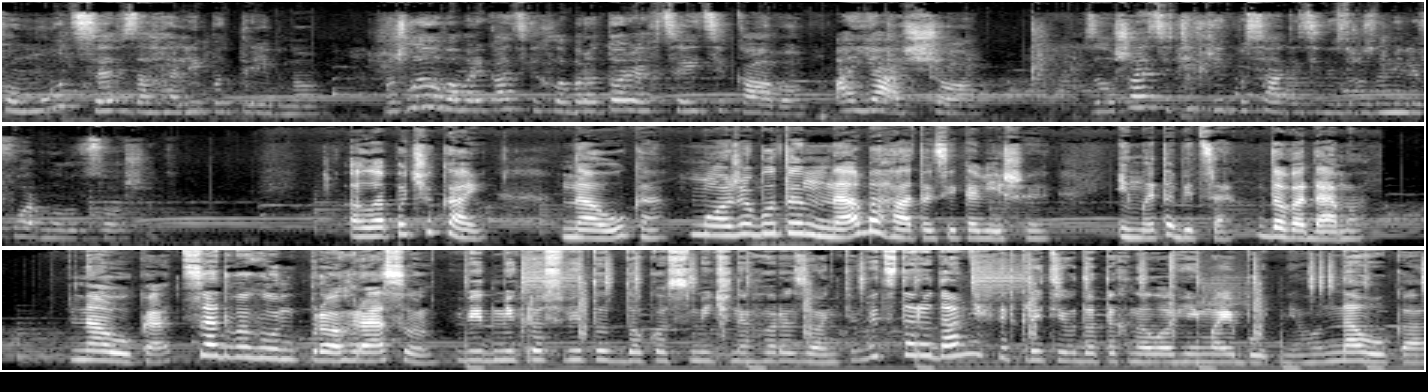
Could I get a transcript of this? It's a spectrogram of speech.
Кому це взагалі потрібно? Можливо, в американських лабораторіях це і цікаво. А я що? Залишається тільки писати ці незрозумілі формули в зошит. Але почекай, наука може бути набагато цікавішою, і ми тобі це доведемо. Наука це двигун прогресу від мікросвіту до космічних горизонтів, від стародавніх відкриттів до технологій майбутнього. Наука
